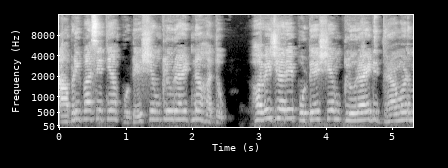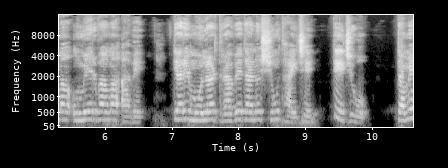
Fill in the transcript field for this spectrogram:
આપણી પાસે ત્યાં પોટેશિયમ ક્લોરાઇડ ન હતું. હવે જ્યારે પોટેશિયમ ક્લોરાઇડ દ્રાવણમાં ઉમેરવામાં આવે, ત્યારે મોલર દ્રાવ્યતાનું શું થાય છે તે જુઓ. તમે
